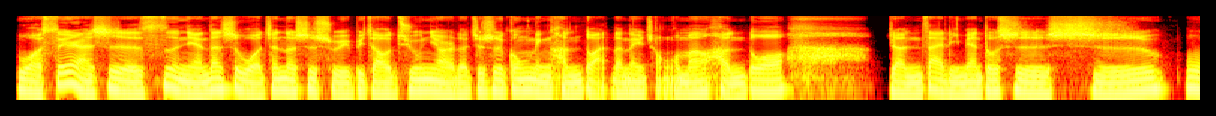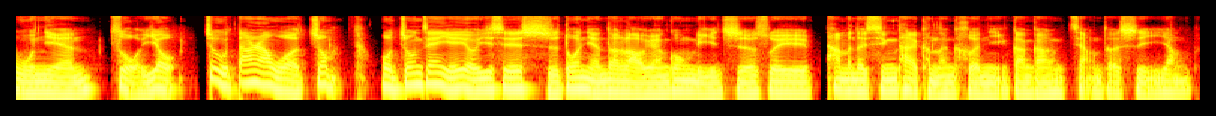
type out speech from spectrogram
我虽然是四年，但是我真的是属于比较 junior 的，就是工龄很短的那种。我们很多。人在里面都是十五年左右，就当然我中我中间也有一些十多年的老员工离职，所以他们的心态可能和你刚刚讲的是一样的。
